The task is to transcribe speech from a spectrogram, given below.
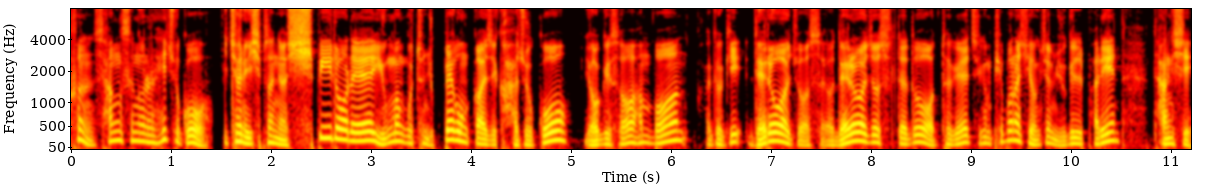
큰 상승을 해주고 2024년 11월에 69,600원까지 가지고 여기서 한번 가격이 내려와 주었어요. 내려와 줬을 때도 어떻게 지금 피보나치 0.618인 당시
